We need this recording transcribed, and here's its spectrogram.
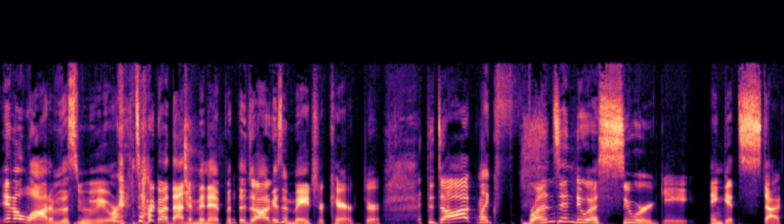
in a lot of this movie. We're going to talk about that in a minute, but the dog is a major character. The dog like runs into a sewer gate and gets stuck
